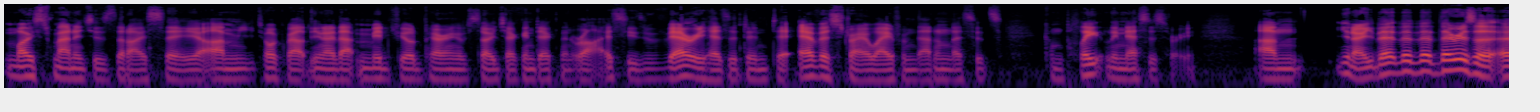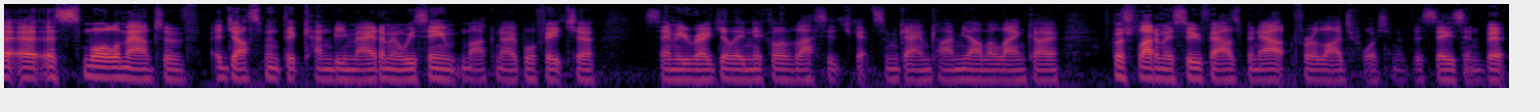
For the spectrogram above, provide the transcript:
most managers that I see. Um, you talk about you know that midfield pairing of Soucek and Declan Rice. He's very hesitant to ever stray away from that unless it's completely necessary. Um, you know, there, there, there is a, a, a small amount of adjustment that can be made. I mean, we see Mark Noble feature semi regularly. Nikola Vlasic gets some game time. Yarmolenko, of course, Vladimir Coufal's been out for a large portion of this season, but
